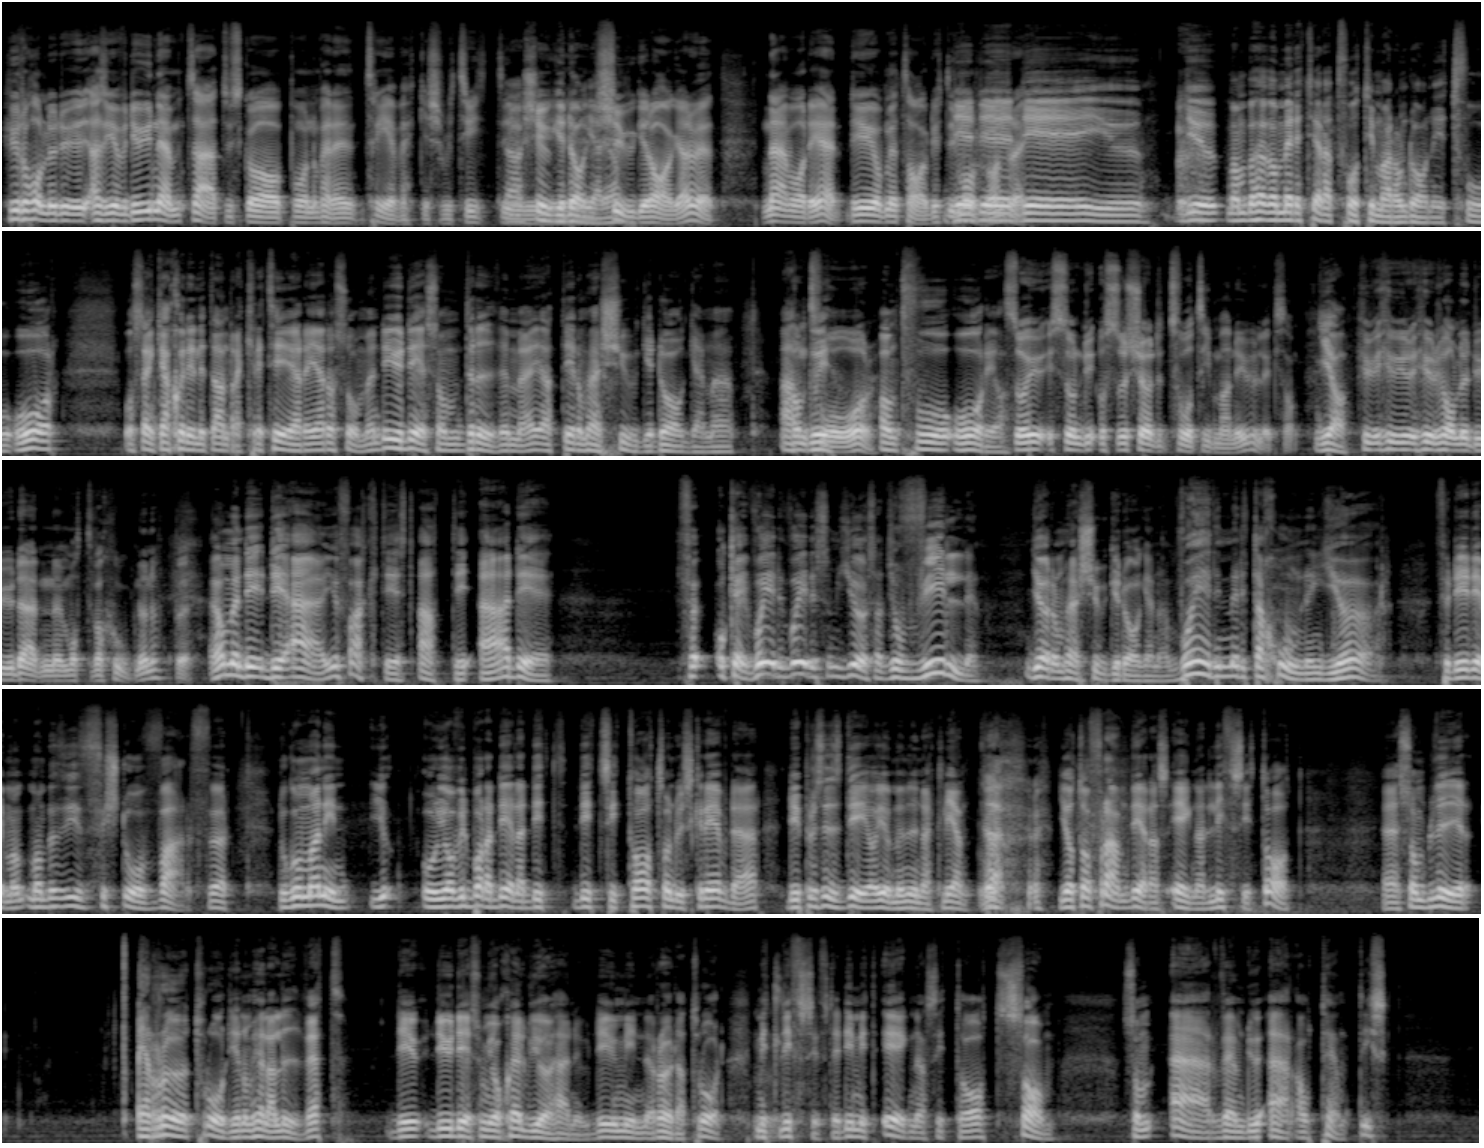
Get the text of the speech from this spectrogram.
hur håller du, alltså du har ju nämnt så här att du ska på en, är det, tre veckors retreat. I, ja, 20 dagar. 20 ja. dagar vet. När var det? Det är ju om ett tag. Det, det, det, det är ju, är ju, man behöver meditera två timmar om dagen i två år. Och sen kanske det är lite andra kriterier och så. Men det är ju det som driver mig. Att det är de här 20 dagarna. om två år? Om två år ja. Så, så, och så kör du två timmar nu liksom? Ja. Hur, hur, hur håller du den motivationen uppe? Ja men det, det är ju faktiskt att det är det Okej, okay, vad, är det, vad är det som gör så att jag vill göra de här 20 dagarna? Vad är det meditationen gör? För det är det, man, man behöver ju förstå varför. Då går man in, och jag vill bara dela ditt, ditt citat som du skrev där. Det är precis det jag gör med mina klienter. Jag tar fram deras egna livscitat. Eh, som blir en röd tråd genom hela livet. Det, det, är ju det som jag själv gör här nu. Det är ju min röda tråd. Mitt livssyfte. Det är mitt egna citat som som är vem du är autentiskt.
